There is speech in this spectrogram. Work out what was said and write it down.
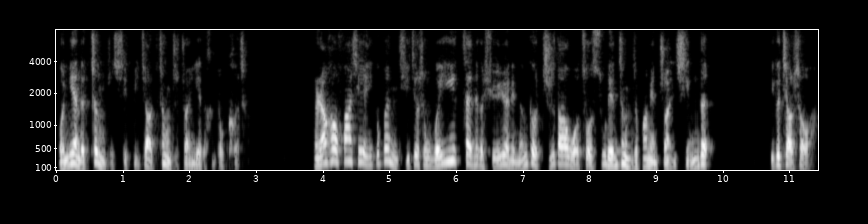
我念的政治系比较政治专业的很多课程，然后发现一个问题，就是唯一在那个学院里能够指导我做苏联政治方面转型的一个教授啊。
